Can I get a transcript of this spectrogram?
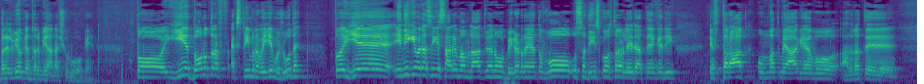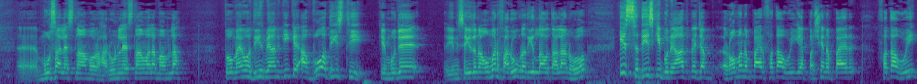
بریلویوں کے اندر بھی آنا شروع ہو گئے ہیں۔ تو یہ دونوں طرف ایکسٹریم رویے موجود ہیں۔ تو یہ انہی کی وجہ سے یہ سارے معاملات جو ہیں نا وہ بگڑ رہے ہیں۔ تو وہ اس حدیث کو اس طرف لے جاتے ہیں کہ جی افطراک امت میں آ گیا وہ حضرت موسا علیہ السلام اور ہارون علیہ السلام والا معاملہ۔ تو میں وہ حدیث بیان کی کہ اب وہ حدیث تھی کہ مجھے یعنی سیدنا عمر فاروق رضی اللہ تعالیٰ عنہ، اس حدیث کی بنیاد پہ جب رومن امپائر فتح ہوئی یا پرشین امپائر فتح ہوئی،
